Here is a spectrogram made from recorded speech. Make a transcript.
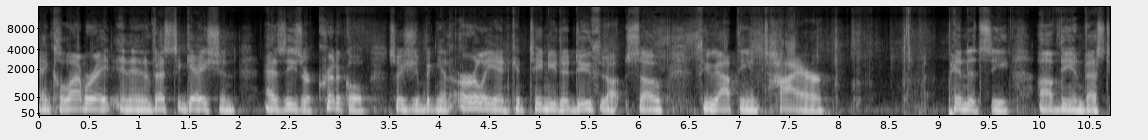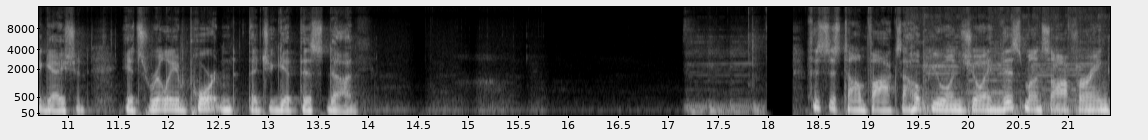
and collaborate in an investigation as these are critical. So you should begin early and continue to do so throughout the entire pendency of the investigation. It's really important that you get this done. This is Tom Fox. I hope you will enjoy this month's offering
